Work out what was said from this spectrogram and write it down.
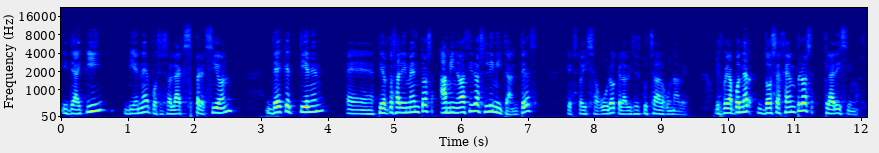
Y de aquí viene, pues eso, la expresión de que tienen eh, ciertos alimentos aminoácidos limitantes, que estoy seguro que lo habéis escuchado alguna vez. Os voy a poner dos ejemplos clarísimos.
